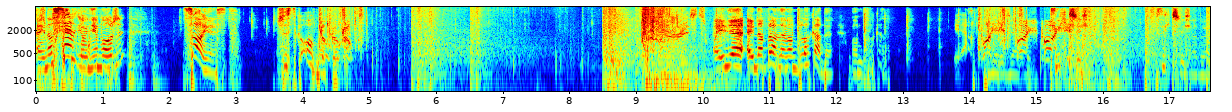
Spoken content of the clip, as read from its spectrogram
Ej, no serio, nie może? Co jest? Wszystko obok. Ej, nie, ej, naprawdę, mam blokadę. Mam blokadę. Ja pierdzielę. Psychicznie się... Psychicznie siadłem.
